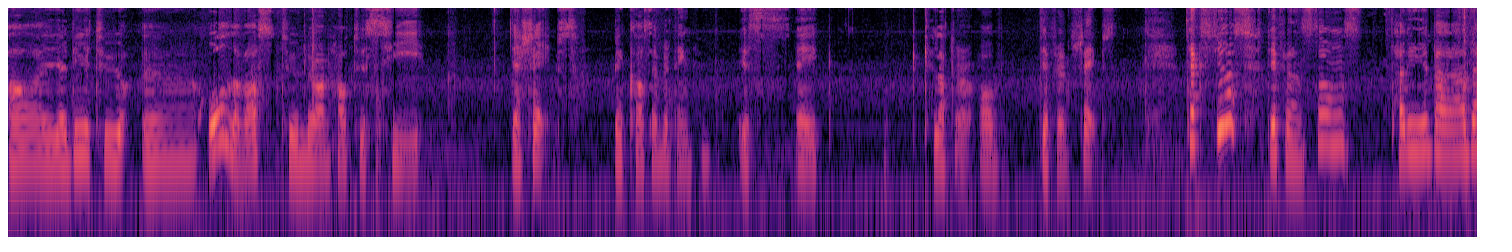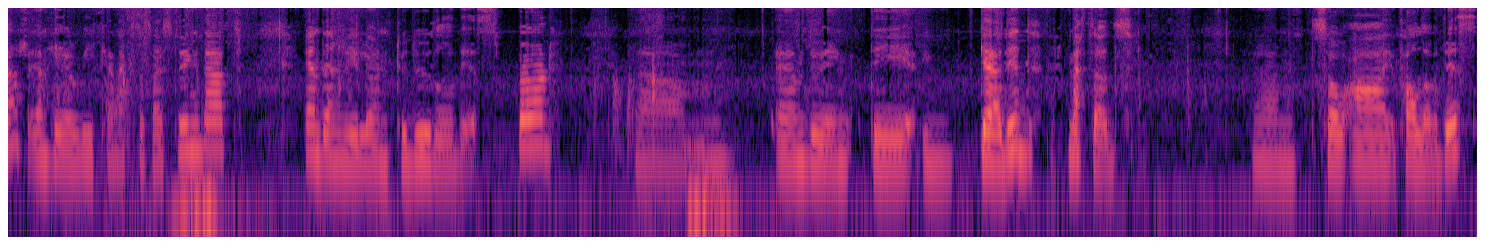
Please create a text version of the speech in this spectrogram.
idea to uh, all of us to learn how to see the shapes because everything is a clutter of different shapes. Textures, different stones, and here we can exercise doing that. And then we learn to doodle this bird um, and doing the guided methods. Um, so I follow this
